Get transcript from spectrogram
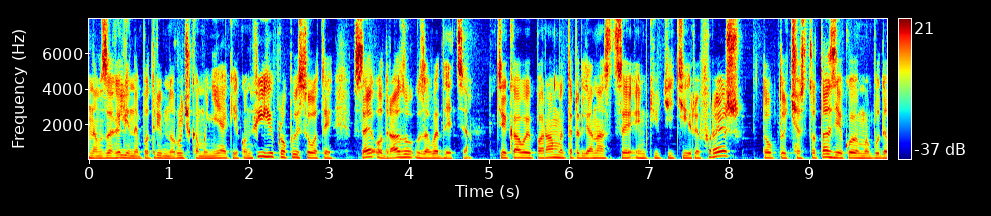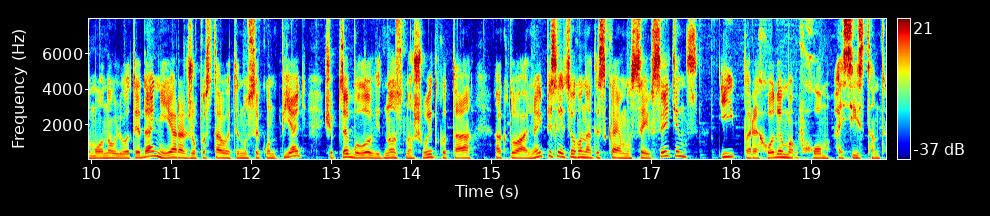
Нам взагалі не потрібно ручками ніякі конфіги прописувати, все одразу заведеться. Цікавий параметр для нас це MQTT Refresh. Тобто частота, з якою ми будемо оновлювати дані, я раджу поставити ну секунд 5, щоб це було відносно швидко та актуально. І після цього натискаємо Save Settings і переходимо в Home Assistant.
